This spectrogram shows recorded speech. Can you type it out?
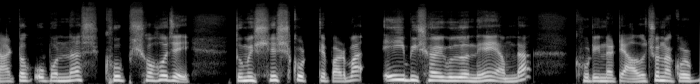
নাটক উপন্যাস খুব সহজেই তুমি শেষ করতে পারবা। এই বিষয়গুলো নিয়ে আমরা খুঁটিনাটি আলোচনা করব।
